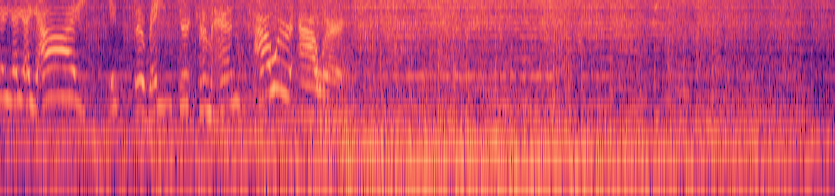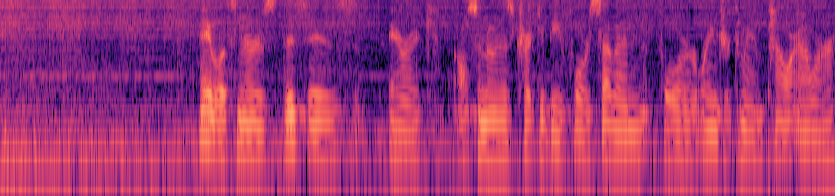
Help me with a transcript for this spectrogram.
ay, ay, ay, ay! It's the Ranger Command Power Hour! Hey listeners, this is Eric, also known as Trekkie B47 for Ranger Command Power Hour,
